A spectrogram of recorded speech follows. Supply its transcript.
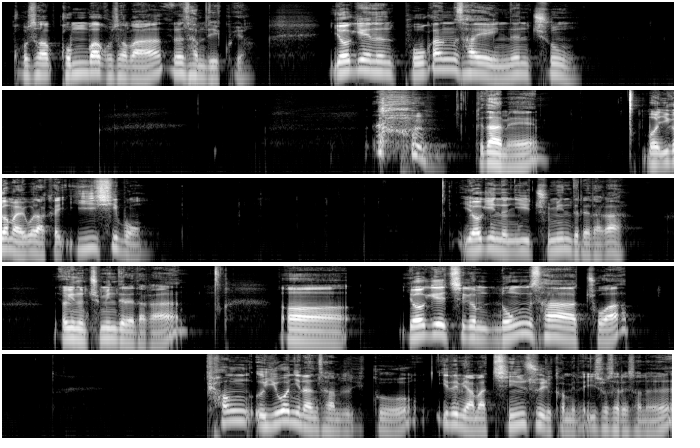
고섭 곰바 고서방 이런 사람도 있고요. 여기에는 보강사에 있는 중, 그 다음에 뭐 이거 말고 아까 이시봉 여기 있는 이 주민들에다가 여기 있는 주민들에다가 어 여기에 지금 농사조합 평의원이라는 사람들도 있고 이름이 아마 진수일 겁니다. 이 소설에서는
